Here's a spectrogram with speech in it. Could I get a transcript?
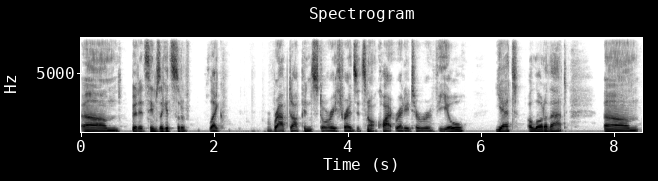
Um, but it seems like it's sort of like wrapped up in story threads. It's not quite ready to reveal yet a lot of that. Um,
